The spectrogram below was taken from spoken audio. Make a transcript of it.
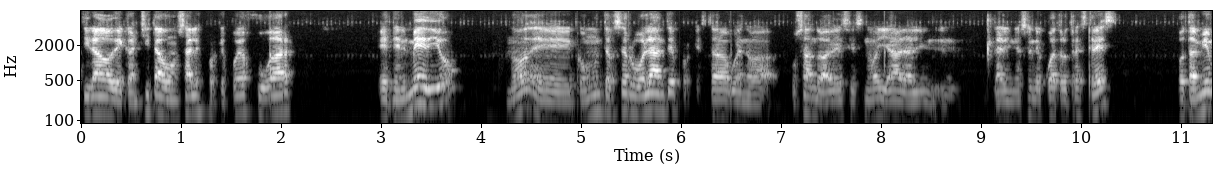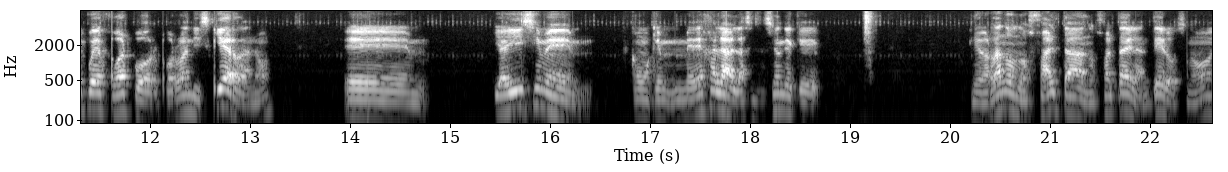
tirado de Canchita González porque puede jugar en el medio, ¿no? Eh, como un tercer volante, porque está, bueno, usando a veces, ¿no? Ya la, alineación de 4-3-3, o también puede jugar por, por banda izquierda, ¿no? Y ahí sí me, como que me deja la, sensación de que de verdad no nos falta, nos falta delanteros, ¿no?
